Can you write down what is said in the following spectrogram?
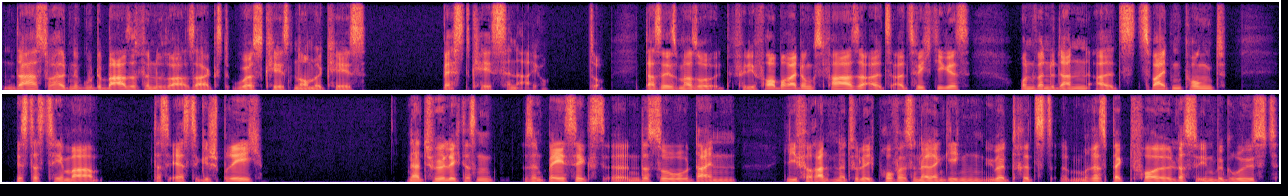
da hast du halt eine gute Basis, wenn du sagst, Worst Case, Normal Case, Best Case Szenario. So, das ist mal so für die Vorbereitungsphase als, als wichtiges. Und wenn du dann als zweiten Punkt ist das Thema das erste Gespräch. Natürlich, das sind, sind Basics, äh, dass du deinen Lieferanten natürlich professionell entgegenübertrittst, respektvoll, dass du ihn begrüßt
